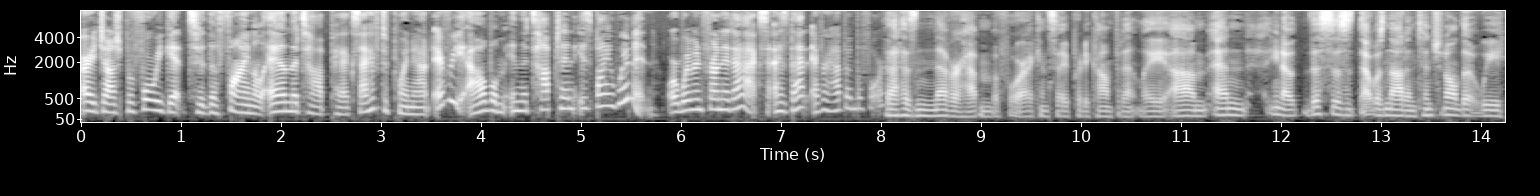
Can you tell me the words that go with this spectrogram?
All right, Josh, before we get to the final and the top picks, I have to point out every album in the top 10 is by women or women fronted acts. Has that ever happened before? That has never happened before. I can say pretty confidently. Um, and you know, this is that was not intentional. That we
